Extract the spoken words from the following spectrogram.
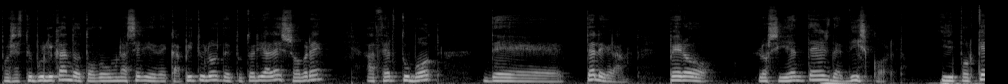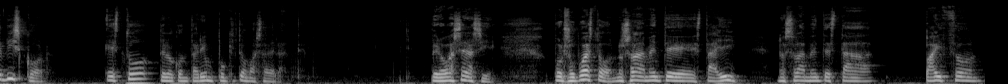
pues estoy publicando toda una serie de capítulos de tutoriales sobre hacer tu bot de Telegram. Pero lo siguiente es de Discord. ¿Y por qué Discord? Esto te lo contaré un poquito más adelante. Pero va a ser así. Por supuesto, no solamente está ahí, no solamente está Python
